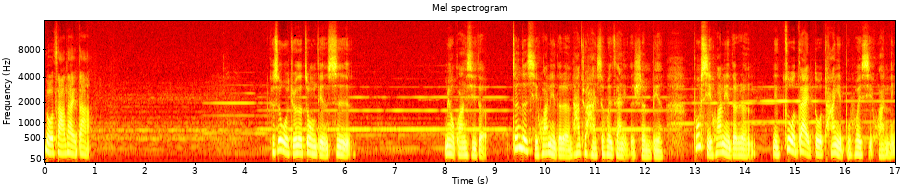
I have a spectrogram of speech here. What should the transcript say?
落差太大。可是我觉得重点是没有关系的，真的喜欢你的人，他就还是会在你的身边；不喜欢你的人，你做再多，他也不会喜欢你。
